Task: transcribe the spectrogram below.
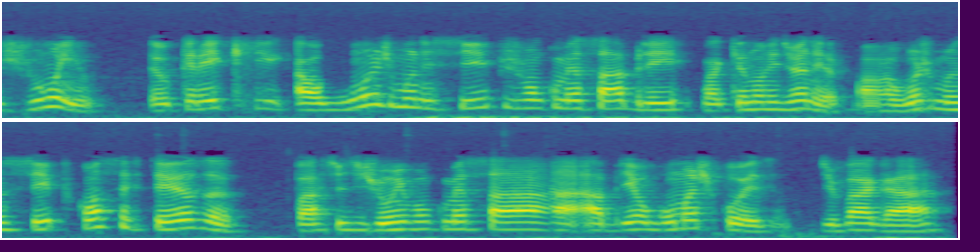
junho, eu creio que alguns municípios vão começar a abrir aqui no Rio de Janeiro. Alguns municípios, com certeza, a partir de junho, vão começar a abrir algumas coisas, devagar.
